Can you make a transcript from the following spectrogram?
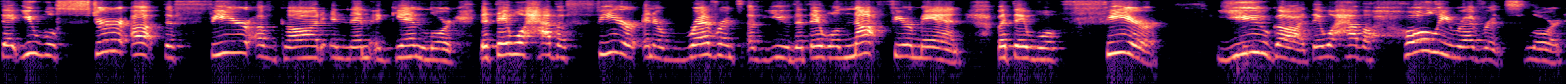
that you will stir up the fear of God in them again, Lord, that they will have a fear and a reverence of you, that they will not fear man, but they will fear you, God. They will have a holy reverence, Lord.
